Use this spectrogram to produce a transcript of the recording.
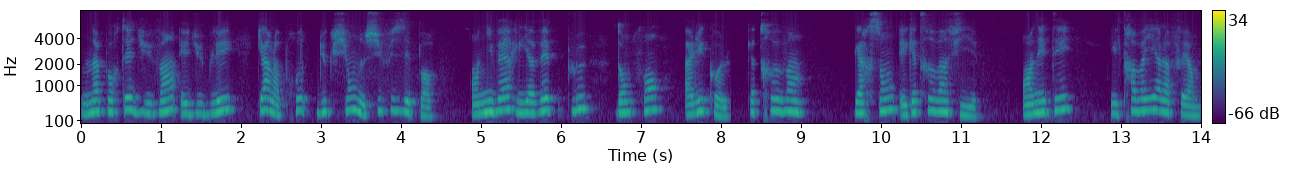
On apportait du vin et du blé car la production ne suffisait pas. En hiver, il y avait plus d'enfants à l'école, 80 garçons et 80 filles. En été, ils travaillaient à la ferme.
